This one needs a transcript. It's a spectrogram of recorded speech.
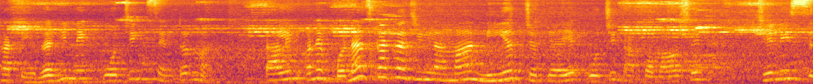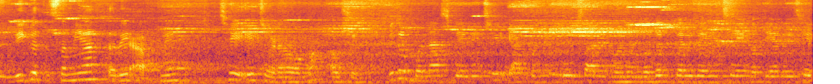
ખાતે રહીને કોચિંગ સેન્ટરમાં તાલીમ અને બનાસકાંઠા જિલ્લામાં નિયત જગ્યાએ કોચિંગ આપવામાં આવશે, જેની વિગત સમયાંતરે આપને છે એ જણાવવામાં આવશે. મિત્રો, બનાસ ડેરી છે, એ આપણને ખૂબ સારી મને મદદ કરી રહી છે, અત્યારે છે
